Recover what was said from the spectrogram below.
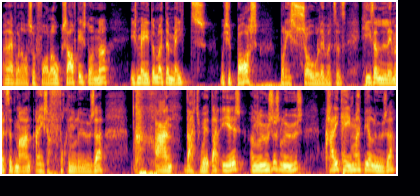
and everyone else will follow. Southgate's done that. He's made them like the mates, which is boss, but he's so limited. He's a limited man and he's a fucking loser. and that's where that he is. And losers lose. Harry Kane might be a loser.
